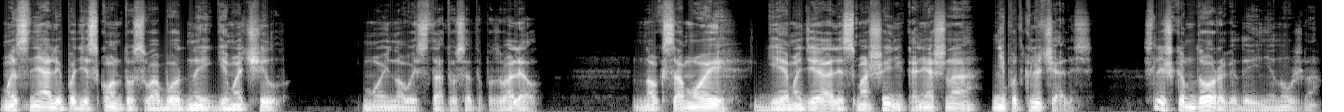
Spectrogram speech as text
Мы сняли по дисконту свободный гемочил. Мой новый статус это позволял. Но к самой гемодиализ машине, конечно, не подключались. Слишком дорого, да и не нужно.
